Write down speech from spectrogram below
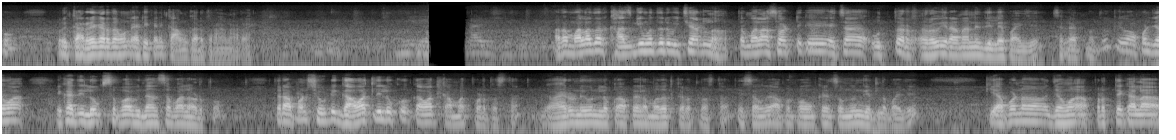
पाहू कार्यकर्ता म्हणून या ठिकाणी काम करत राहणार आहे. आता मला जर खाजगीमध्ये जर विचारलं तर मला असं वाटतं की याचं उत्तर रवी राणाने दिले पाहिजे सगळ्यात महत्त्व किंवा आपण जेव्हा एखादी लोकसभा विधानसभा लढतो तर आपण शेवटी गावातली लोक गावात कामात पडत असतात. बाहेरून येऊन लोक आपल्याला मदत करत नसतात. हे सगळं आपण प्रामुख्याने समजून घेतलं पाहिजे की आपण जेव्हा प्रत्येकाला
